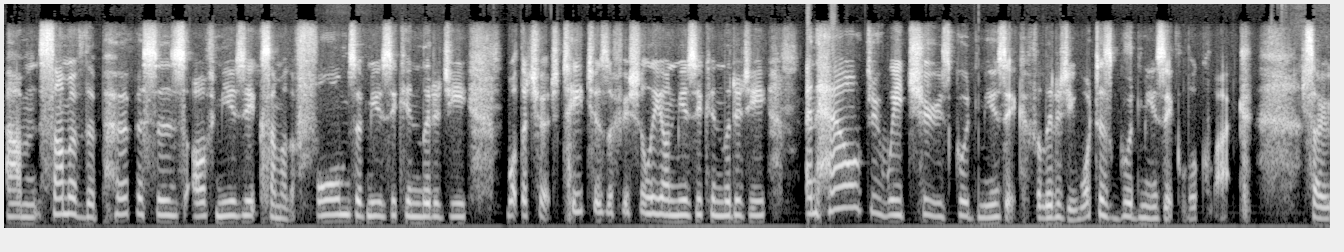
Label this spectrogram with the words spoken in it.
Um, some of the purposes of music, some of the forms of music in liturgy, what the church teaches officially on music in liturgy, and how how do we choose good music for liturgy? What does good music look like? So,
